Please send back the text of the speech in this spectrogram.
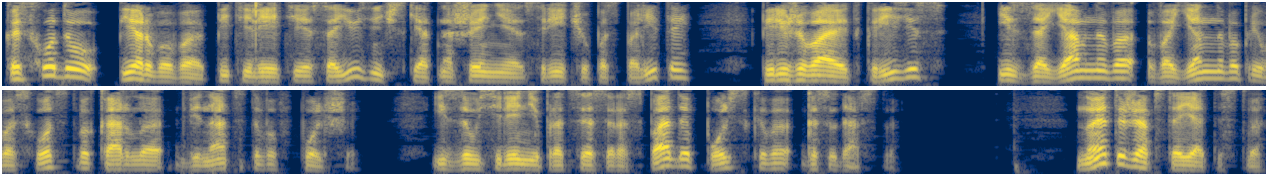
К исходу первого пятилетия союзнические отношения с Речью Посполитой переживают кризис из-за явного военного превосходства Карла XII в Польше, из-за усиления процесса распада польского государства. Но это же обстоятельство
